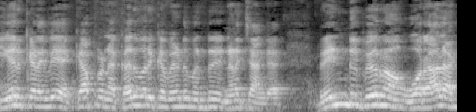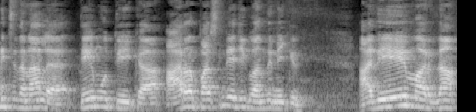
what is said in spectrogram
ஏற்கனவே கேப்டனை கருவறுக்க வேண்டும் என்று நினைச்சாங்க. ரெண்டு பேரும் ஒரு ஆள் அடித்ததுனால தேமுதிக அரை பர்சன்டேஜுக்கு வந்து நிற்குது அதே மாதிரி தான்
